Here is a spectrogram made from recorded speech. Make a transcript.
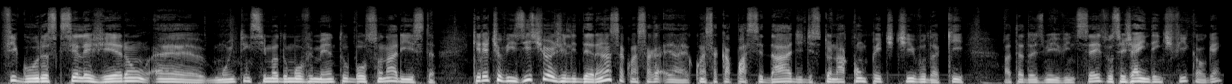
figuras que se elegeram é, muito em cima do movimento bolsonarista. Queria te ouvir, existe hoje liderança com essa, é, com essa capacidade de se tornar competitivo daqui até 2026? Você já identifica alguém?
